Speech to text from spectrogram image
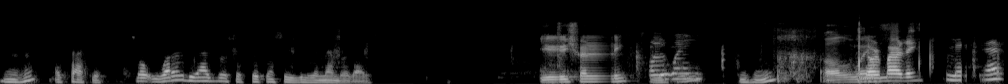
Mhm, exactly. So, what are the adverbs of frequency you remember, guys? Usually, Always. Mhm, always, Normally, Leer,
